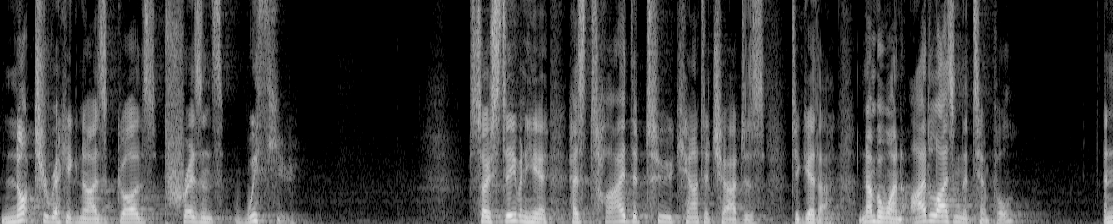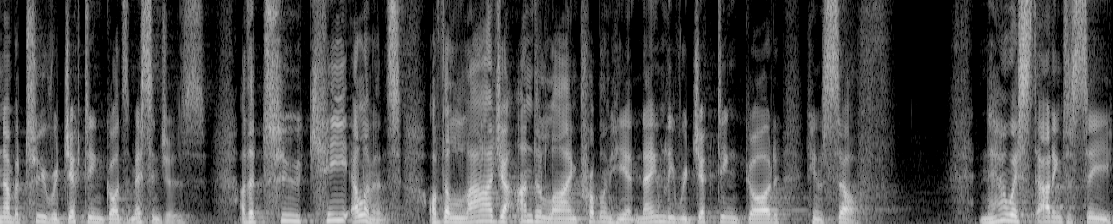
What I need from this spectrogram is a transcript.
not to recognize God's presence with you. So, Stephen here has tied the two countercharges together. Number one, idolizing the temple, and number two, rejecting God's messengers are the two key elements of the larger underlying problem here, namely rejecting God Himself. Now we're starting to see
